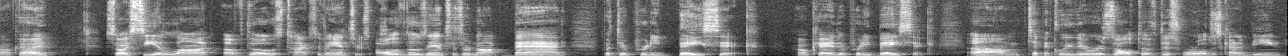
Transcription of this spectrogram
Okay. So I see a lot of those types of answers. All of those answers are not bad, but they're pretty basic. Okay, they're pretty basic. Um, typically, they're a result of this world just kind of being,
